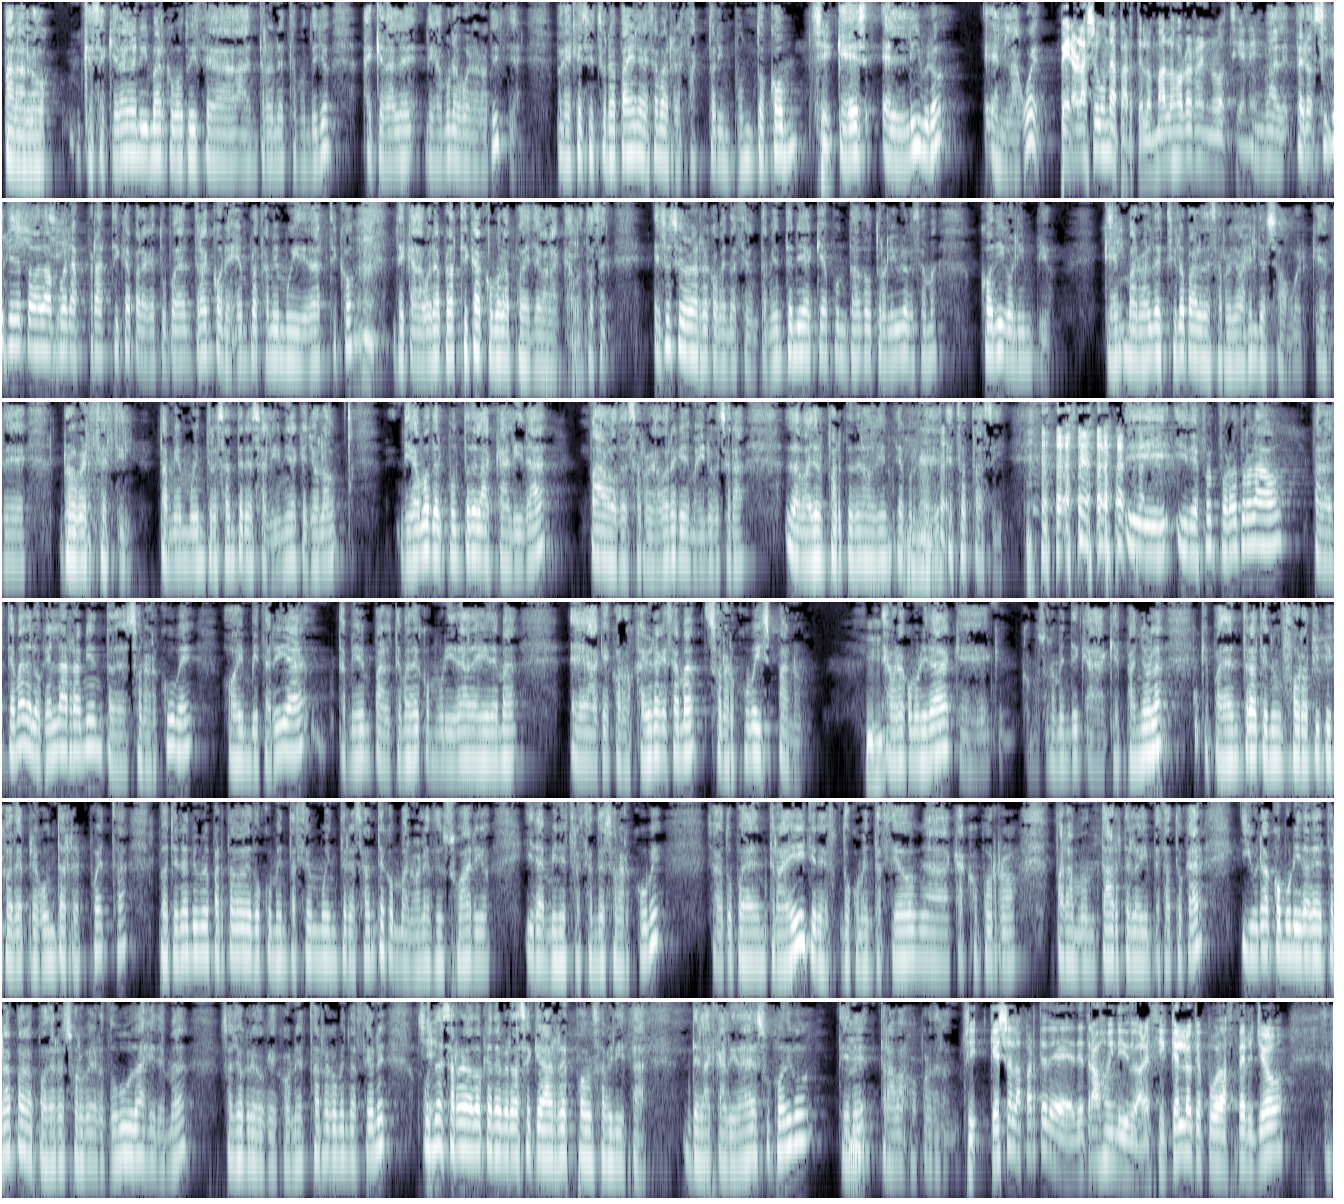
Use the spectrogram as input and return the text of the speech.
para los que se quieran animar, como tú dices, a, a entrar en este mundillo, hay que darle, digamos, una buena noticia. Porque es que existe una página que se llama refactoring.com, Sí. que es el libro en la web. Pero la segunda parte, los malos olores no los tiene. Vale, pero sí que tiene todas las Sí. buenas prácticas para que tú puedas entrar con ejemplos también muy didácticos de cada buena práctica, cómo la puedes llevar a cabo. Entonces, eso es una recomendación. También tenía aquí apuntado otro libro que se llama Código Limpio, que es Manual de Estilo para el Desarrollo Ágil de Software, que es de Robert Cecil. También muy interesante en esa línea, que yo lo, digamos, del punto de la calidad para los desarrolladores, que imagino que será la mayor parte de la audiencia, porque esto está así. Y, y después, por otro lado, para el tema de lo que es la herramienta del SonarCube, os invitaría también para el tema de comunidades y demás eh, a que conozcáis una que se llama SonarCube Hispano. Es una comunidad que, que, como su nombre indica, aquí española, que puede entrar, tiene un foro típico de preguntas-respuestas, pero tiene también un apartado de documentación muy interesante con manuales de usuario y de administración de SonarCube. O sea, que tú puedes entrar ahí, tienes documentación a casco porro para montártelo y empezar a tocar, y una comunidad detrás para poder resolver dudas y demás. O sea, yo creo que con estas recomendaciones, Sí. un desarrollador que de verdad se quiera responsabilizar de la calidad de su código, tiene trabajo por delante. Sí, que esa es la parte de, de trabajo individual. Es decir, ¿qué es lo que puedo hacer yo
